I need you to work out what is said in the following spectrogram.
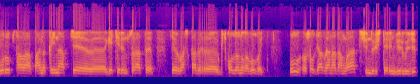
уруп сабап аны кыйнап же э, кечирим суратып же бир башка бир э, күч колдонууга болбойт. Бул ошол жазган адамга түшүндүрүү иштерин жүргүзүп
